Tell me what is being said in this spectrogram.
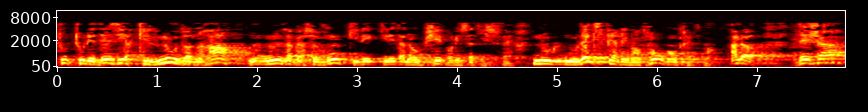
tous les désirs qu'il nous donnera, nous, nous apercevrons qu'il est, à nos pieds pour les satisfaire. Nous, l'expérimenterons concrètement. Alors, déjà,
